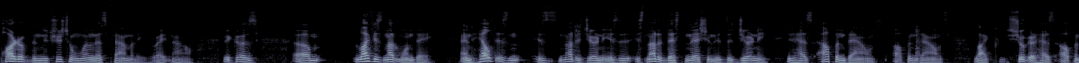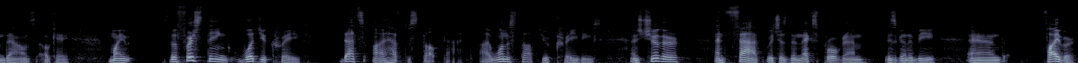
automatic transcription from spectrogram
part of the nutrition wellness family right now because um, life is not one day and health is is not a journey is it's not a destination it's a journey. It has up and downs up and downs. Like sugar has up and downs okay? My the first thing what you crave that's i have to stop that. I want to stop your cravings. And sugar and fat which is the next program is going to be and fiber.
